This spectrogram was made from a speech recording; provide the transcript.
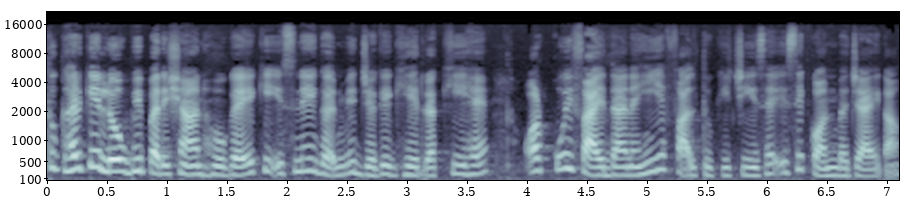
तो घर के लोग भी परेशान हो गए कि इसने घर में जगह घेर रखी है और कोई फ़ायदा नहीं, ये फालतू की चीज़ है, इसे कौन बजाएगा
